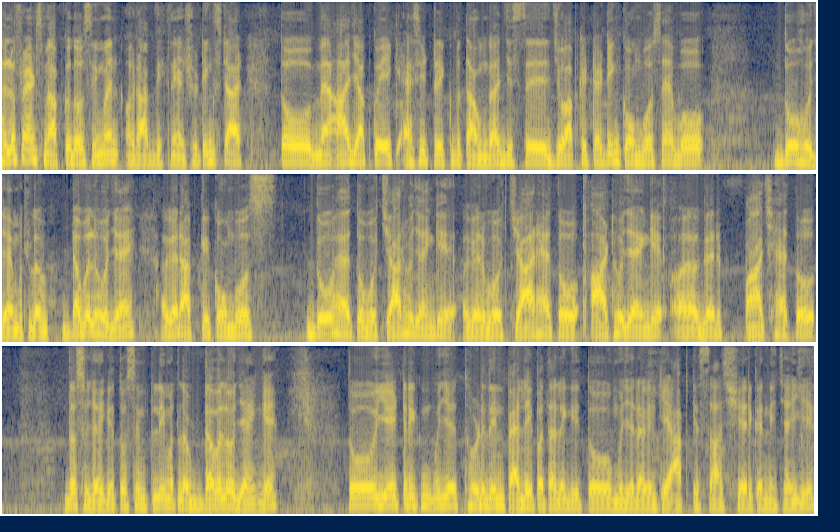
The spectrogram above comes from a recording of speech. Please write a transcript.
हेलो फ्रेंड्स मैं आपका दोस्त सिमन और आप देख रहे हैं शूटिंग स्टार तो मैं आज आपको एक ऐसी ट्रिक बताऊँगा जिससे जो आपके टटिंग कॉम्बोस है वो दो हो जाए मतलब डबल हो जाए। अगर आपके कॉम्बोस दो है तो वो चार हो जाएँगे, अगर वो चार है तो आठ हो जाएँगे, अगर पाँच है तो दस हो जाएँगे तो सिंपली मतलब डबल हो जाएँगे। तो ये ट्रिक मुझे थोड़े दिन पहले ही पता लगी तो मुझे लगा कि आपके साथ शेयर करनी चाहिए।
